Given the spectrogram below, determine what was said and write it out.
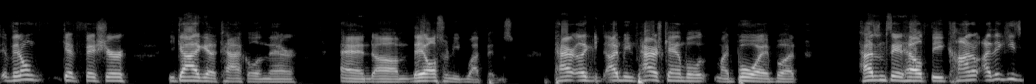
if they don't get Fisher, you gotta get a tackle in there, and um, they also need weapons. Par- like I mean, Parris Campbell, my boy, but hasn't stayed healthy. Kind of, I think he's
